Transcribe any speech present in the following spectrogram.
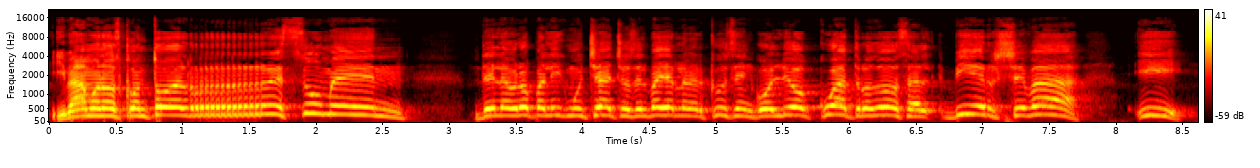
Y vámonos con todo el resumen de la Europa League, muchachos. El Bayern Leverkusen goleó 4-2 al Beersheba y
